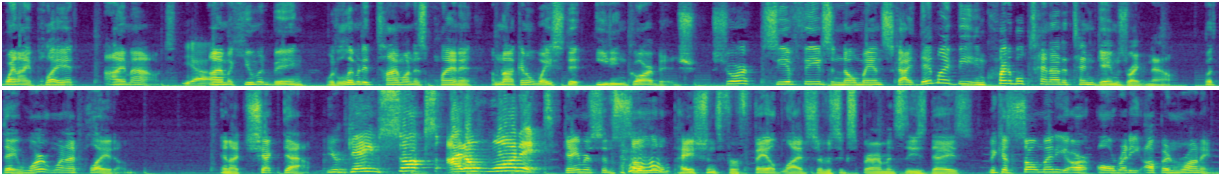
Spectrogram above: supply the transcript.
when I play it, I'm out. Yeah. I'm a human being with limited time on this planet. I'm not going to waste it eating garbage. Sure, Sea of Thieves and No Man's Sky, they might be incredible 10 out of 10 games right now, but they weren't when I played them. And I checked out. Your game sucks. I don't want it. Gamers have so little patience for failed live service experiments these days because so many are already up and running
